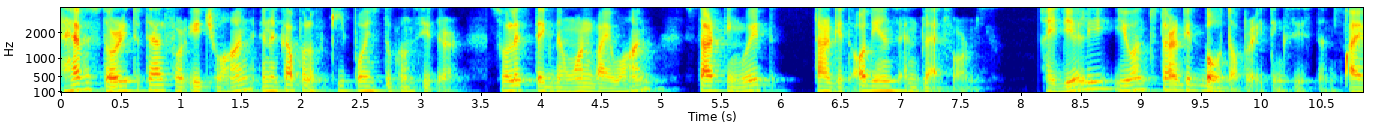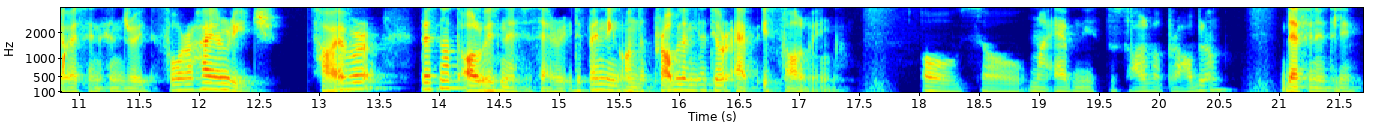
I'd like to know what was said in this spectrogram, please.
I have a story to tell for each one and a couple of key points to consider. So let's take them one by one, starting with target audience and platforms. Ideally, you want to target both operating systems, iOS and Android, for a higher reach. However, that's not always necessary, depending on the problem that your app is solving. Oh, so my app needs to solve a problem? Definitely.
